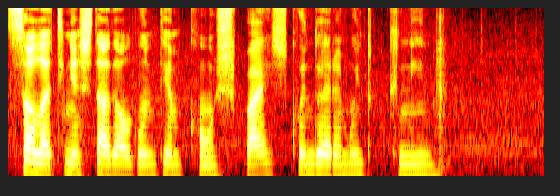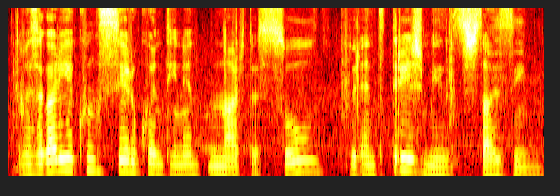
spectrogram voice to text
Só lá tinha estado algum tempo com os pais quando era muito pequenino. Mas agora ia conhecer o continente de norte a sul durante três meses sozinho.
